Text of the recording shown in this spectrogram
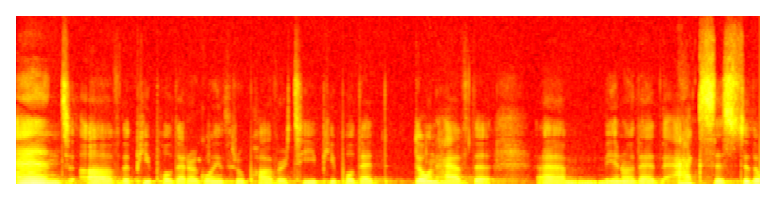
and of the people that are going through poverty, people that don't have the um, you know that access to the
